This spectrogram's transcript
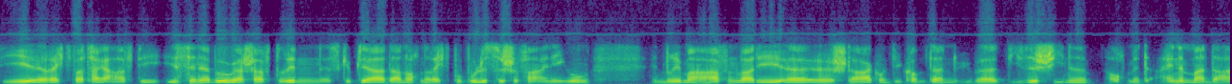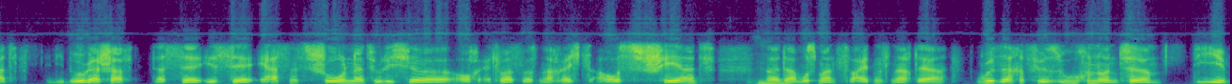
die Rechtspartei AfD ist in der Bürgerschaft drin. Es gibt ja da noch eine rechtspopulistische Vereinigung. In Bremerhaven war die stark und die kommt dann über diese Schiene auch mit einem Mandat in die Bürgerschaft. Das ist erstens schon natürlich auch etwas, was nach rechts ausschert. Mhm. da muss man zweitens nach der Ursache für suchen und ähm, die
